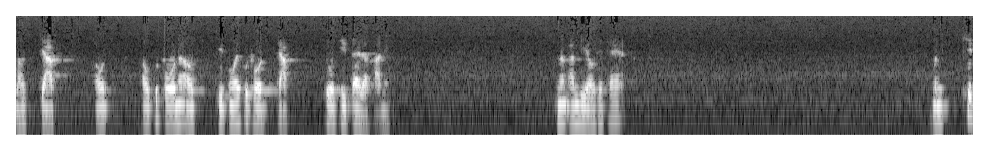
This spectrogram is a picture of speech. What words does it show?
เราจับเอาเอาพุทโธนะเอา จิตไว้พุทโธจับตัวจิตได้แหละคะนี่นั่นอันเดียวแท้ๆมันคิด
